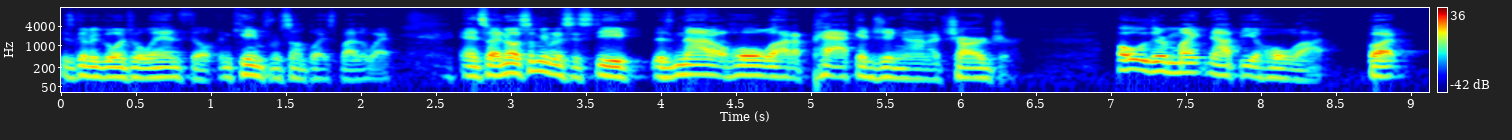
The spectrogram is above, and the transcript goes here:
is going to go into a landfill and came from someplace, by the way. And so I know somebody going to say, Steve, there's not a whole lot of packaging on a charger. Oh, there might not be a whole lot, but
